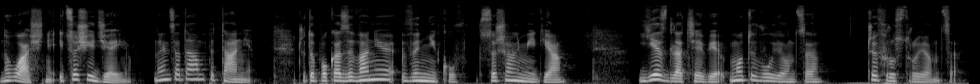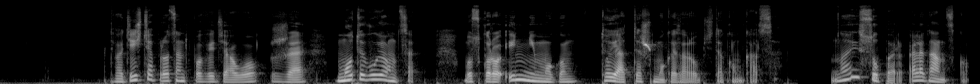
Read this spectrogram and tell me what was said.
no właśnie, i co się dzieje? No więc zadałam pytanie, czy to pokazywanie wyników w social media jest dla Ciebie motywujące czy frustrujące? 20% powiedziało, że motywujące, bo skoro inni mogą, to ja też mogę zarobić taką kasę. No i super, elegancko.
